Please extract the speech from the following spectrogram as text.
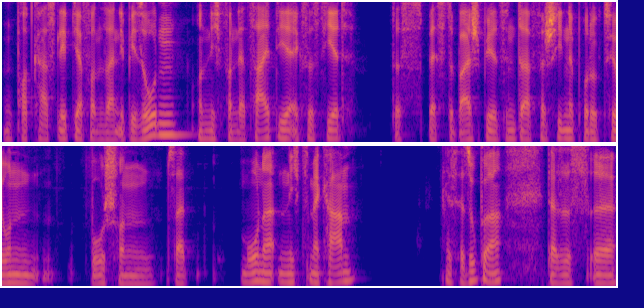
ein Podcast lebt ja von seinen Episoden und nicht von der Zeit, die er existiert. Das beste Beispiel sind da verschiedene Produktionen, wo schon seit Monaten nichts mehr kam ist ja super, dass es äh,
